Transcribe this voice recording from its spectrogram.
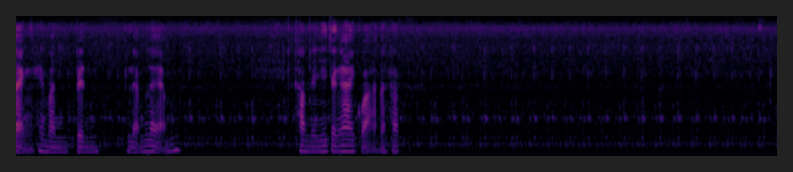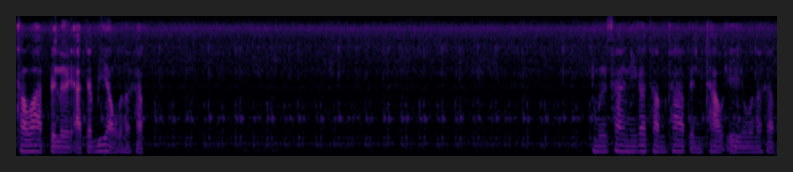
แต่งให้มันเป็นแหลมๆทำอย่างนี้จะง่ายกว่านะครับ ถ้าวาดไปเลยอาจจะเบี้ยวนะครับ มือข้างนี้ก็ทำท่าเป็นเท้าเอวนะครับ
